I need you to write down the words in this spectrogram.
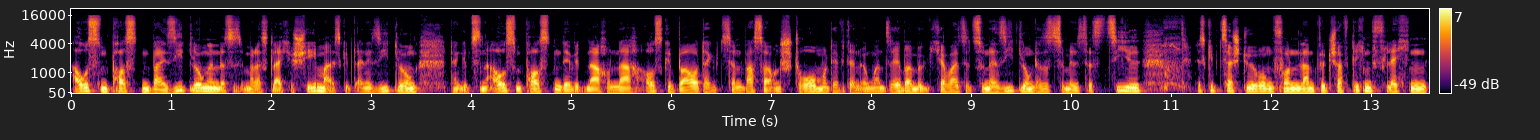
Außenposten bei Siedlungen. Das ist immer das gleiche Schema. Es gibt eine Siedlung, dann gibt es einen Außenposten, der wird nach und nach ausgebaut. Da gibt es dann Wasser und Strom und der wird dann irgendwann selber möglicherweise zu einer Siedlung. Das ist zumindest das Ziel. Es gibt Zerstörung von landwirtschaftlichen Flächen,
